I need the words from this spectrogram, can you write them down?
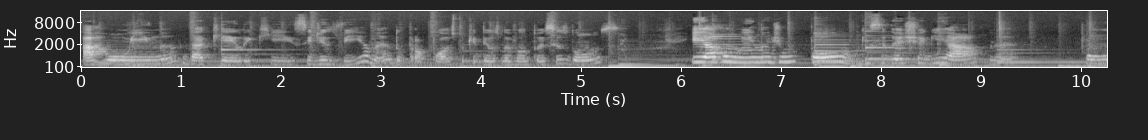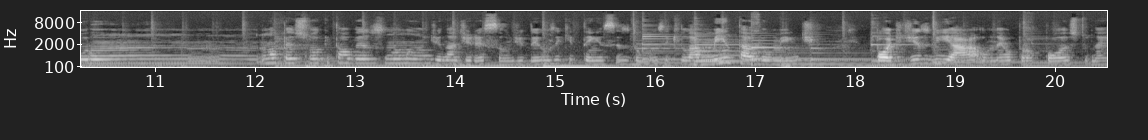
A ruína daquele que se desvia, né, do propósito que Deus levantou esses dons, e a ruína de um povo que se deixa guiar, né, por um, uma pessoa que talvez não ande na direção de Deus e que tem esses dons e que lamentavelmente pode desviar né, o propósito né,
